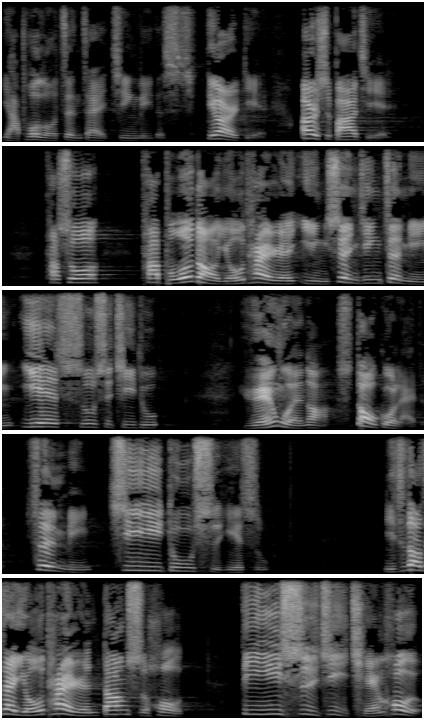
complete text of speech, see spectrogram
亚波罗正在经历的事情。第二点，二十八节，他说他驳倒犹太人，引圣经证明耶稣是基督。原文啊是倒过来的，证明基督是耶稣。你知道，在犹太人当时候，第一世纪前后，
